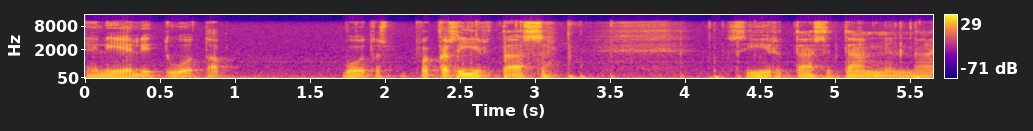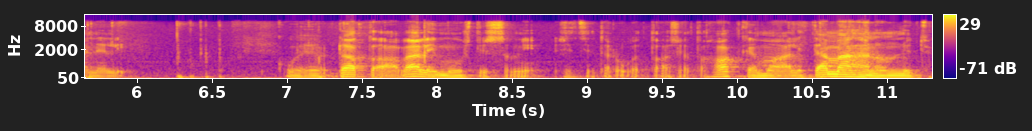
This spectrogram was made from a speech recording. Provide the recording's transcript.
eli, eli tuota, voitaisiin vaikka siirtää se, siirtää se tänne näin, eli kun ei ole dataa välimuistissa, niin sitten sitä ruvetaan sieltä hakemaan. Eli tämähän on nyt,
